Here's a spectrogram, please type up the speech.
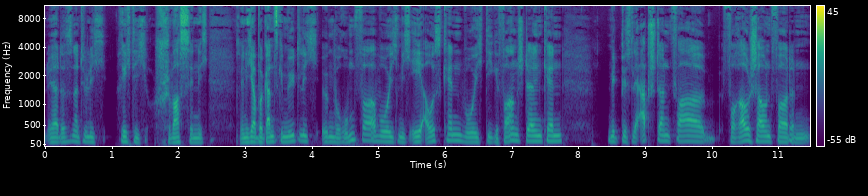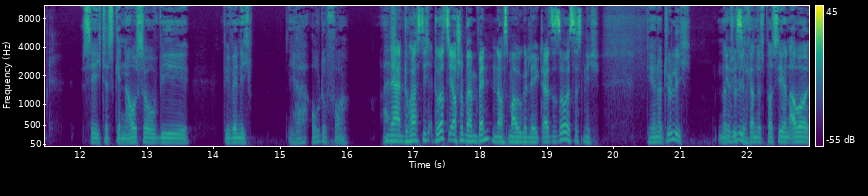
ja, das ist natürlich richtig schwachsinnig. Wenn ich aber ganz gemütlich irgendwo rumfahre, wo ich mich eh auskenne, wo ich die Gefahrenstellen kenne, mit bisschen Abstand fahre, vorausschauend fahre, dann sehe ich das genauso wie, wie wenn ich, ja, Auto fahre. Also, ja, du hast dich, du hast dich auch schon beim Wenden aufs Maul gelegt, also so ist es nicht. Ja, natürlich. Natürlich ja, kann das passieren, aber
